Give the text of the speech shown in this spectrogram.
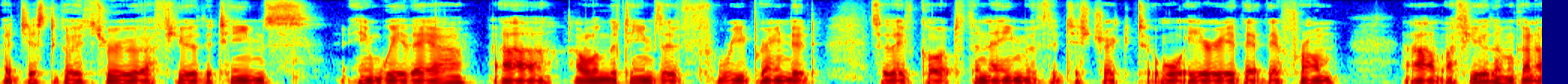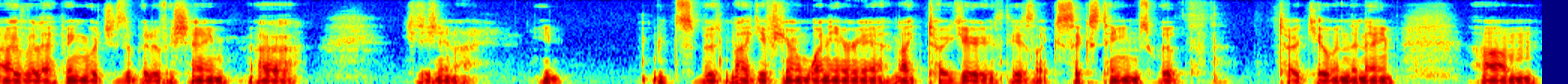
But just to go through a few of the teams and where they are, uh, a lot of the teams have rebranded, so they've got the name of the district or area that they're from. Um, a few of them are kind of overlapping, which is a bit of a shame. Uh, because you know, it's bit like if you're in one area, like Tokyo, there's like six teams with Tokyo in the name, um,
